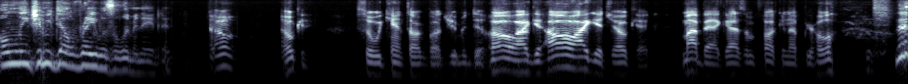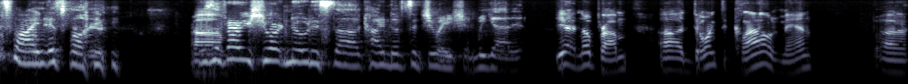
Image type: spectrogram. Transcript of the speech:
only Jimmy Del Ray was eliminated. oh, okay. so we can't talk about Jimmy Dillon. Oh, I get. Oh, I get you. Okay, my bad, guys. I'm fucking up your whole. That's fine. It's fine. Was a Um, very short notice uh, kind of situation. We got it. yeah, no problem. Uh, Doink the clown, man. Uh,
